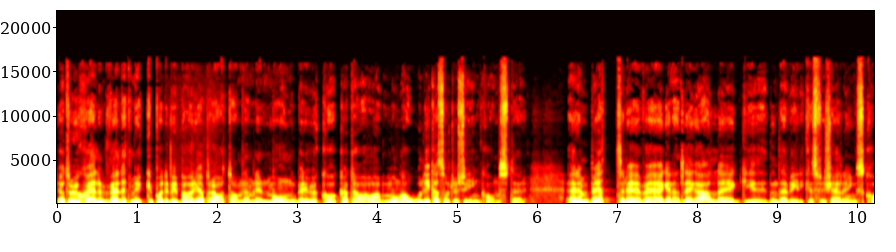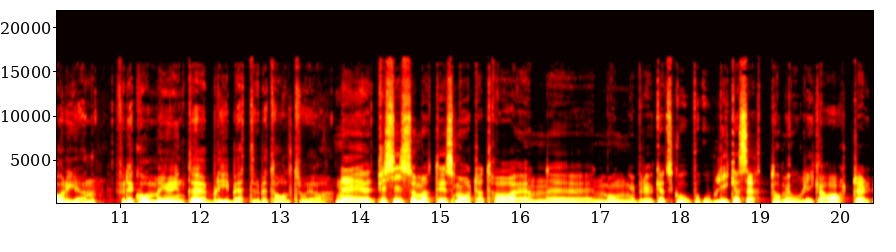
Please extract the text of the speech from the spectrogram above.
jag tror själv väldigt mycket på det vi börjar prata om, nämligen mångbruk och att ha många olika sorters inkomster är en bättre väg än att lägga alla ägg i den där virkesförsäljningskorgen. För det kommer ju inte bli bättre betalt tror jag. Nej, precis som att det är smart att ha en, eh, en mångbrukad skog på olika sätt och med olika arter.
